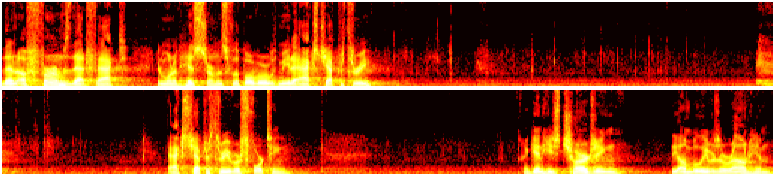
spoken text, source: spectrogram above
then affirms that fact in one of his sermons. Flip over with me to Acts chapter 3. Acts chapter 3, verse 14. Again, he's charging the unbelievers around him.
